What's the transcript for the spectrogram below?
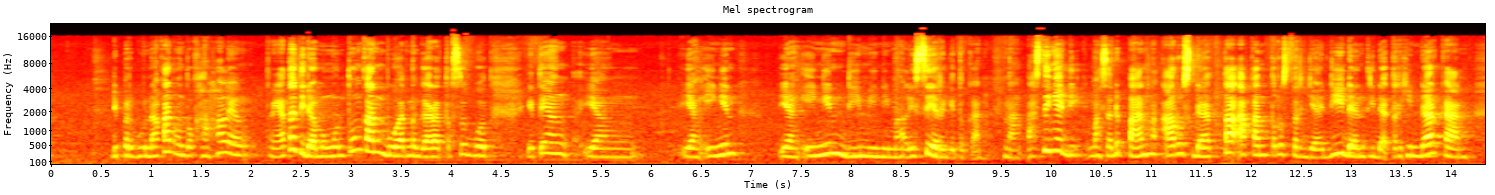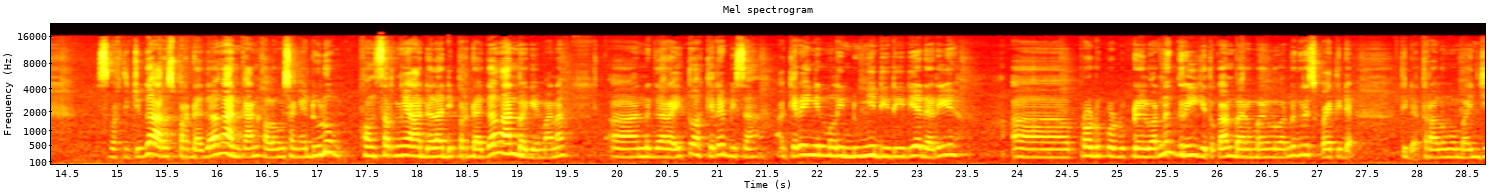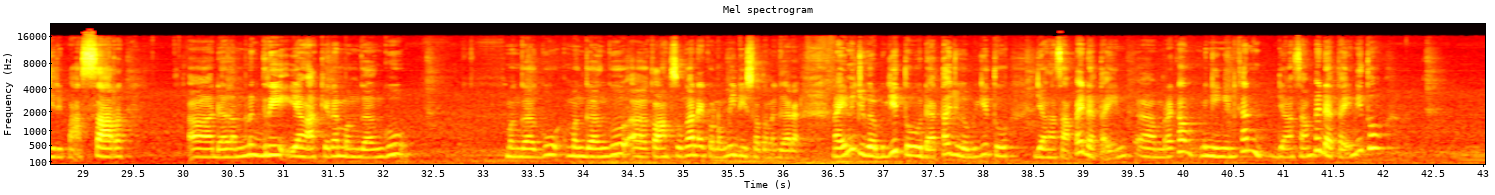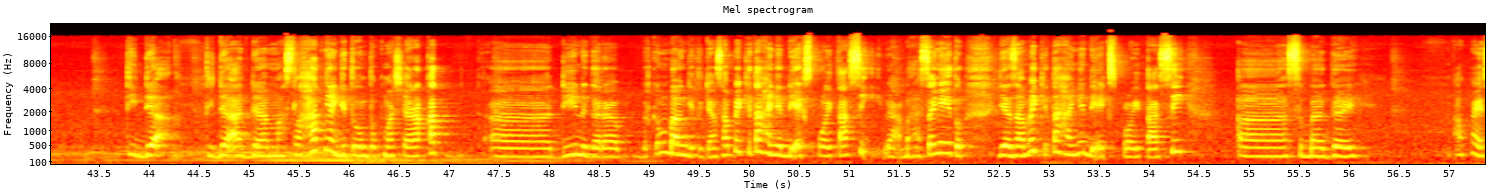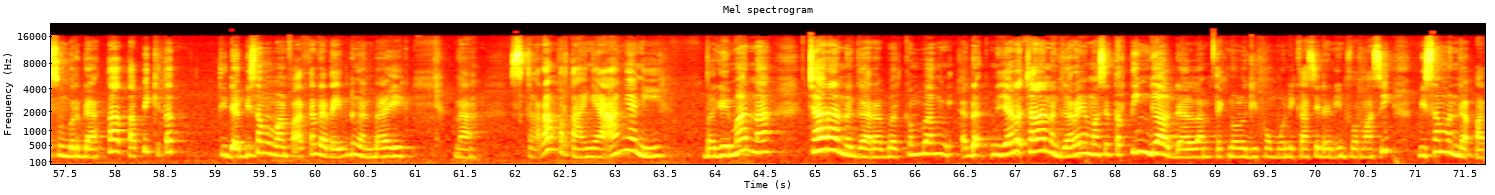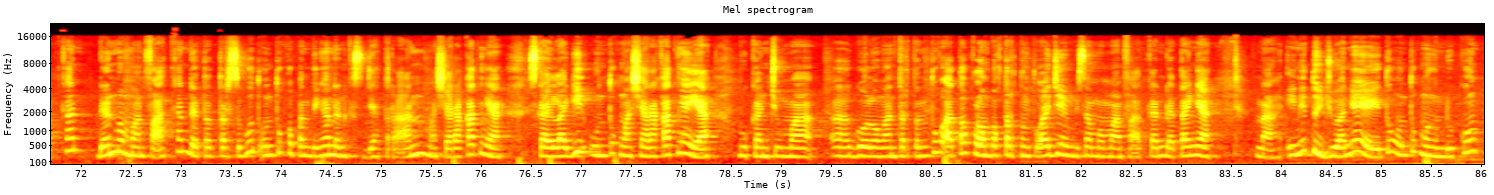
dipergunakan untuk hal-hal yang ternyata tidak menguntungkan buat negara tersebut itu yang yang yang ingin yang ingin diminimalisir gitu kan. Nah, pastinya di masa depan arus data akan terus terjadi dan tidak terhindarkan. Seperti juga arus perdagangan kan. Kalau misalnya dulu concernnya adalah di perdagangan bagaimana uh, negara itu akhirnya bisa akhirnya ingin melindungi diri dia dari eh, produk-produk uh, dari luar negeri gitu kan, barang-barang luar negeri supaya tidak tidak terlalu membanjiri pasar uh, dalam negeri yang akhirnya mengganggu mengganggu mengganggu uh, kelangsungan ekonomi di suatu negara. Nah ini juga begitu, data juga begitu. Jangan sampai data ini uh, mereka menginginkan jangan sampai data ini tuh tidak tidak ada maslahatnya gitu untuk masyarakat uh, di negara berkembang gitu. Jangan sampai kita hanya dieksploitasi. Nah, bahasanya itu. Jangan sampai kita hanya dieksploitasi uh, sebagai apa ya sumber data tapi kita tidak bisa memanfaatkan data itu dengan baik. Nah, sekarang pertanyaannya nih, bagaimana cara negara berkembang cara negara yang masih tertinggal dalam teknologi komunikasi dan informasi bisa mendapatkan dan memanfaatkan data tersebut untuk kepentingan dan kesejahteraan masyarakatnya. Sekali lagi untuk masyarakatnya ya bukan cuma uh, golongan tertentu atau kelompok tertentu aja yang bisa memanfaatkan datanya. Nah ini tujuannya yaitu untuk mendukung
